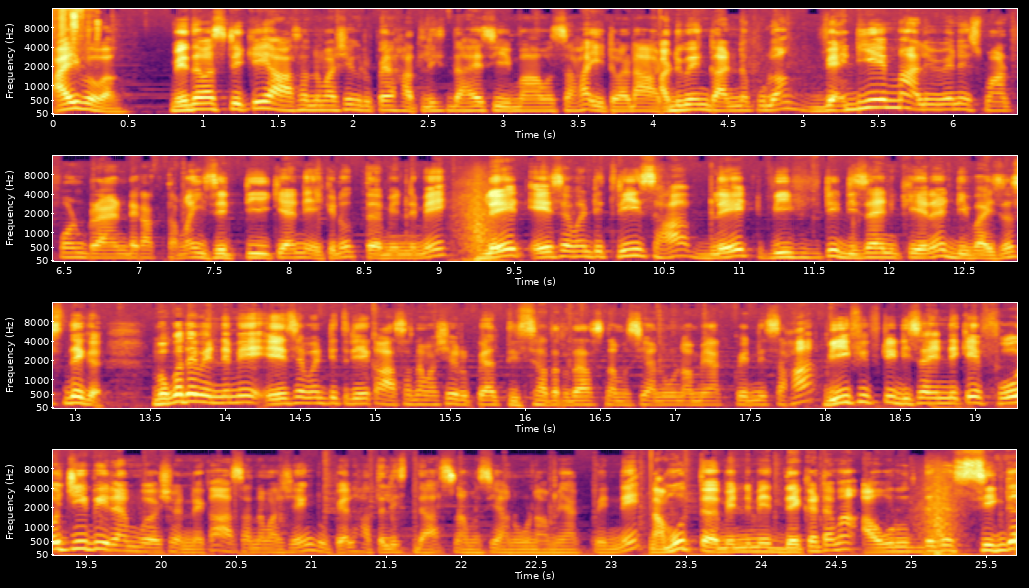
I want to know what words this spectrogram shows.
අයිබවන් මේ දවස්ටිකේ ආසන වශයෙන් රුපියල් 40000 සීමාව සහ ඊට වඩා අඩුවෙන් ගන්න පුළුවන් වැඩියෙන්ම අලෙවි වෙන ස්මාර්ට්ෆෝන් බ්‍රෑන්ඩ් එකක් තමයි ZTE කියන්නේ ඒකනොත් මෙන්න මේ Blade A73 සහ Blade V50 ඩිසයින් කියන ඩිවයිසස් දෙක. මොකද මෙන්න මේ A73 එක ආසන වශයෙන් රුපියල් 34999ක් වෙන්නේ සහ V50 ඩිසයින් එකේ 4GB RAM version එක ආසන වශයෙන් රුපියල් 40999ක් වෙන්නේ. නමුත් මෙන්න මේ දෙකටම අවුරුද්දක සිඟ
